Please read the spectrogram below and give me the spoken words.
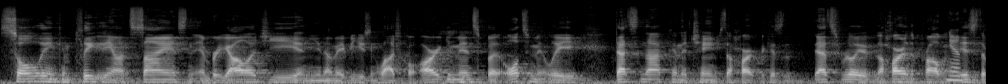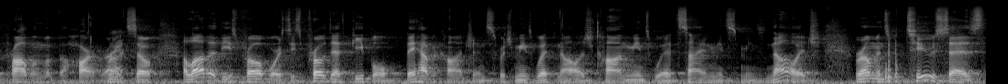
solely and completely on science and embryology and you know maybe using logical mm-hmm. arguments, but ultimately that's not going to change the heart because that's really the heart of the problem Yeah. is the problem of the heart, right? Right. So a lot of these pro-aborts, these pro-death people, they have a conscience, which means with knowledge. Con means with, sign means means knowledge. Romans 2 says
